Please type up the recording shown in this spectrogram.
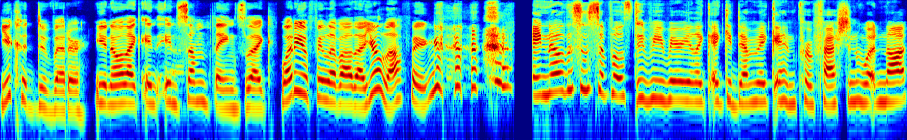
you could do better. You know, like in, in some things. Like, what do you feel about that? You're laughing. I know this is supposed to be very like academic and profession whatnot,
